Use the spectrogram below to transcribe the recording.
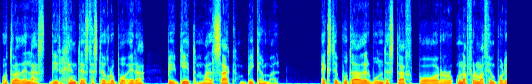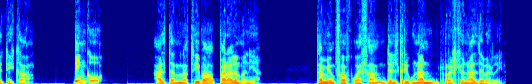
otra de las dirigentes de este grupo era Birgit Malsack Wickenmann, exdiputada del Bundestag por una formación política. ¡Bingo! Alternativa para Alemania. También fue jueza del Tribunal Regional de Berlín.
